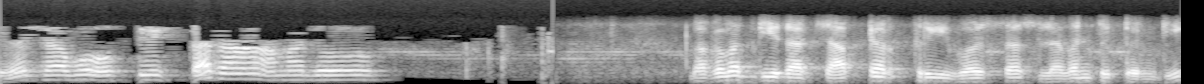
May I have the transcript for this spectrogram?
यशवोत्तिष्ठकामदो Bhagavad-gita chapter 3 verses 11 to 20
